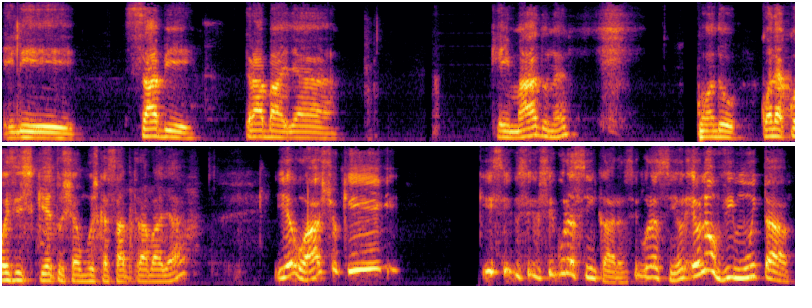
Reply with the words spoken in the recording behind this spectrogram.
ele sabe trabalhar queimado, né? Quando, quando a coisa esquenta, o Chamusca sabe trabalhar. E eu acho que, que se, se, segura assim, cara. Segura assim. Eu, eu não vi muita.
